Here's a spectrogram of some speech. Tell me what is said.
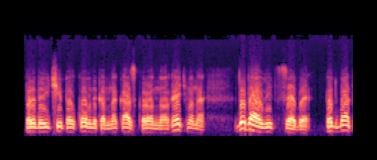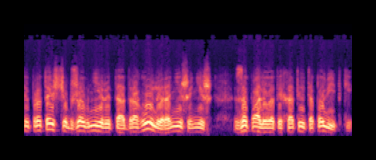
передаючи полковникам наказ коронного гетьмана, додав від себе подбати про те, щоб жовніри та драгуни, раніше ніж запалювати хати та повітки,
